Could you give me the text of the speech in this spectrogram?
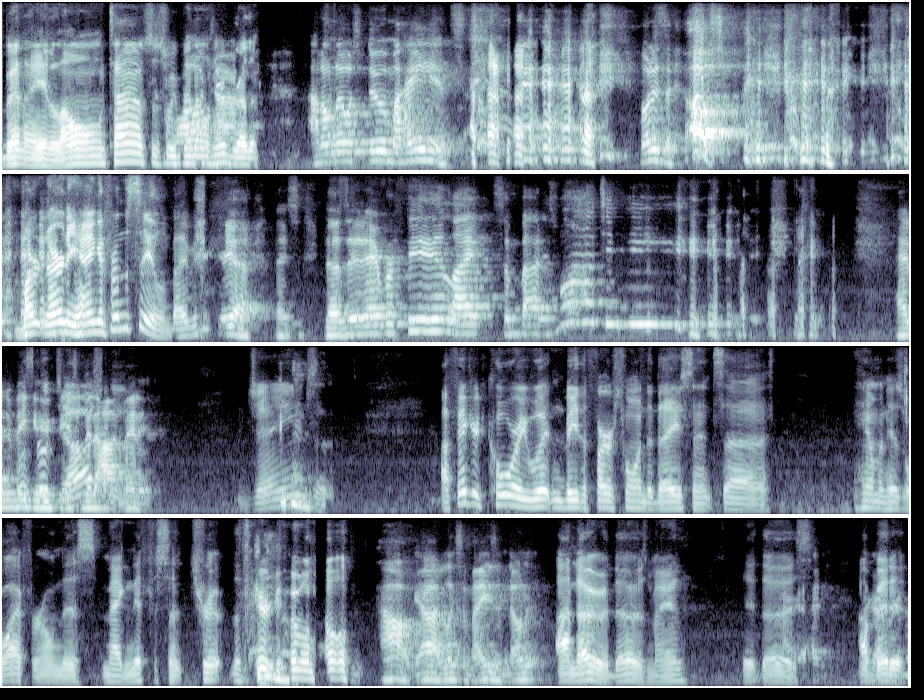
been a long time since we've been on here, brother. I don't know what to do with my hands. what is it? Oh, Bert and Ernie hanging from the ceiling, baby. Yeah. Does it ever feel like somebody's watching me? Had to be What's up. It's been a hot minute. James. I figured Corey wouldn't be the first one today since uh, him and his wife are on this magnificent trip that they're going on. Oh God, it looks amazing, don't it? I know it does, man. It does. I bet it.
